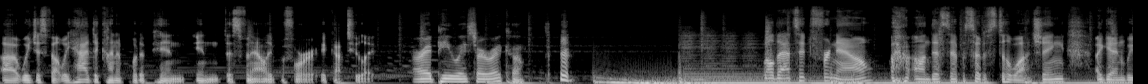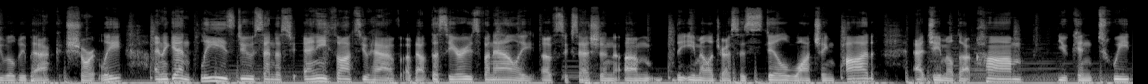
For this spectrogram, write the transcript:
Uh, we just felt we had to kind of put a pin in this finale before it got too late. R.I.P. Waystar Royco. Well, that's it for now on this episode of Still Watching. Again, we will be back shortly. And again, please do send us any thoughts you have about the series finale of Succession. Um, the email address is stillwatchingpod at gmail.com. You can tweet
